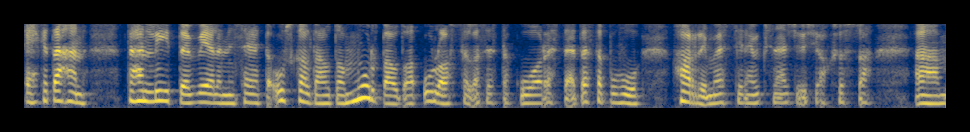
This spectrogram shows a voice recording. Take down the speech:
ehkä tähän, tähän liittyen vielä niin se, että uskaltautua murtautua ulos sellaisesta kuoresta. Ja tästä puhuu Harri myös siinä yksinäisyysjaksossa. Ähm,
